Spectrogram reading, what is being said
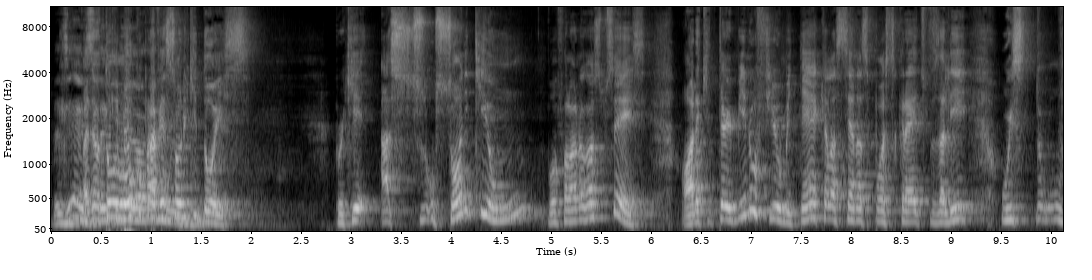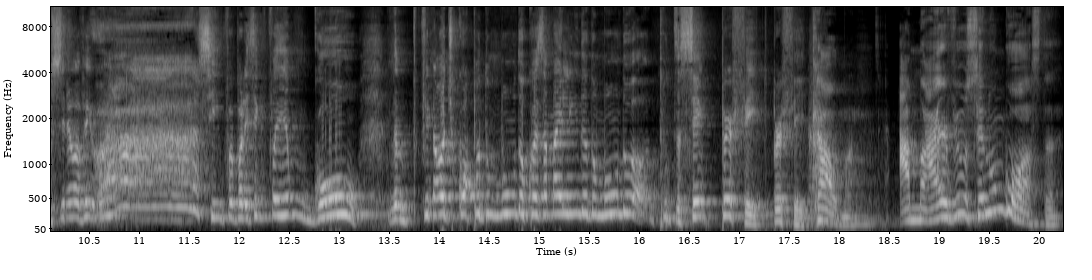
Eles, mas eu tô louco pra ver muito. Sonic 2. Porque a, o Sonic 1, vou falar um negócio pra vocês. A hora que termina o filme, tem aquelas cenas pós-créditos ali, o, o cinema veio. Ah, assim, foi parecer que fazia um gol. Final de Copa do Mundo, a coisa mais linda do mundo. Puta, ser perfeito, perfeito. Calma. A Marvel você não gosta.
